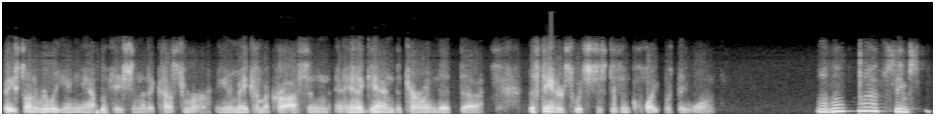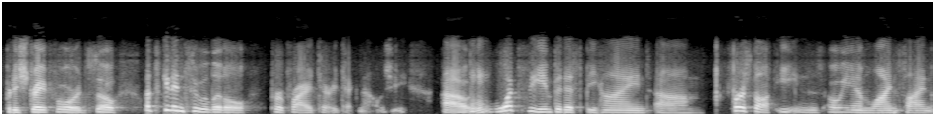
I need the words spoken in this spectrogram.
based on really any application that a customer you know may come across, and and again determine that uh, the standard switch just isn't quite what they want. Mm-hmm. Well, seems pretty straightforward. So let's get into a little proprietary technology. Uh, mm-hmm. What's the impetus behind, um, first off, Eaton's OEM line side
